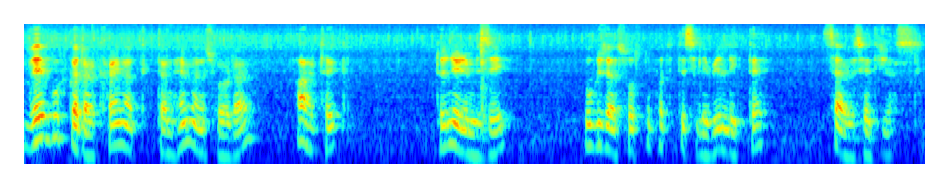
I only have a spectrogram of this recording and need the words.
Ve bu kadar kaynattıktan hemen sonra artık dönerimizi bu güzel soslu patates ile birlikte servis edeceğiz.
